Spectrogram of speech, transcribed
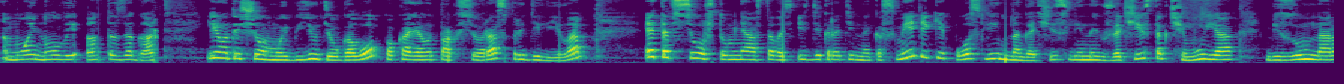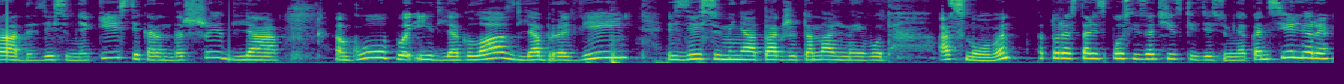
мой новый автозагар. И вот еще мой бьюти уголок, пока я вот так все распределила. Это все, что у меня осталось из декоративной косметики после многочисленных зачисток, чему я безумно рада. Здесь у меня кисти, карандаши для губ и для глаз, для бровей. Здесь у меня также тональные вот основы, которые остались после зачистки. Здесь у меня консилеры,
